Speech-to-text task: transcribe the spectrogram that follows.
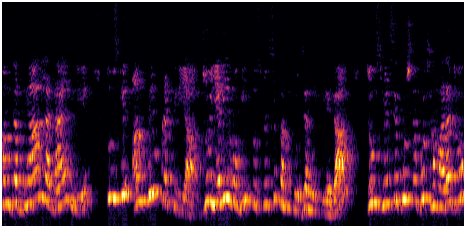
हम जब ध्यान लगाएँगे तो उसकी अंतिम प्रक्रिया जो यही होगी तो उसमें से कंक्लूजन निकलेगा, जो उसमें से कुछ ना कुछ हमारा जो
